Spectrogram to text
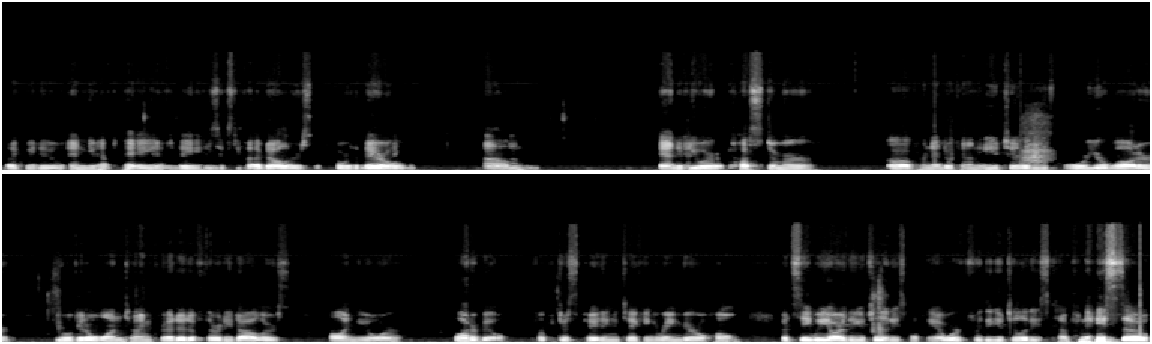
like we do. And you have to pay, you have to pay $65 for the barrel. Um, and if you are a customer of Hernando County Utilities for your water, you will get a one-time credit of $30 on your water bill for participating and taking a rain barrel home. But see, we are the utilities company. I work for the utilities company, so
